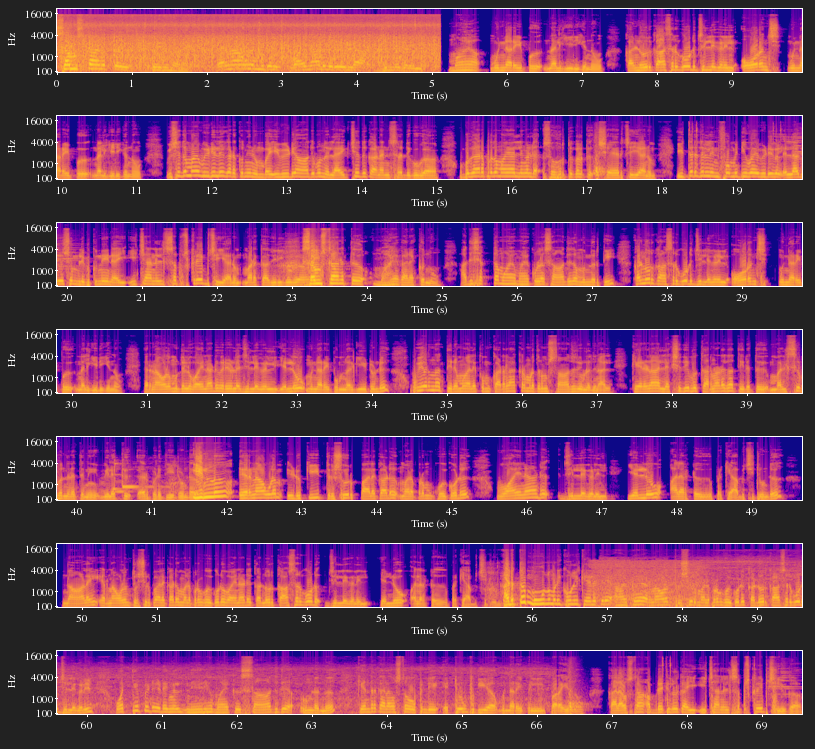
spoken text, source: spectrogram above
സംസ്ഥാനത്ത് പെരുമഴ എറണാകുളം മുതൽ വയനാട് വരെയുള്ള ജില്ലകളിൽ മഴ മുന്നറിയിപ്പ് നൽകിയിരിക്കുന്നു. കണ്ണൂർ കാസർഗോഡ് ജില്ലകളിൽ ഓറഞ്ച് മുന്നറിയിപ്പ് നൽകിയിരിക്കുന്നു. വിശദമായ വീഡിയോയിലേക്ക് കിടക്കുന്നതിന് മുമ്പ് ഈ വീഡിയോ ആദ്യം ഒന്ന് ലൈക്ക് ചെയ്ത് കാണാൻ ശ്രദ്ധിക്കുക. ഉപകാരപ്രദമായാൽ നിങ്ങളുടെ സുഹൃത്തുക്കൾക്ക് ഷെയർ ചെയ്യാനും ഇത്തരത്തിലുള്ള ഇൻഫോർമേറ്റീവായ വീഡിയോകൾ എല്ലാ ദിവസവും ലഭിക്കുന്നതിനായി ഈ ചാനൽ സബ്സ്ക്രൈബ് ചെയ്യാനും മറക്കാതിരിക്കുക. സംസ്ഥാനത്ത് മഴ കനക്കുന്നു. അതിശക്തമായ മഴയ്ക്കുള്ള സാധ്യത മുൻനിർത്തി കണ്ണൂർ കാസർഗോഡ് ജില്ലകളിൽ ഓറഞ്ച് മുന്നറിയിപ്പ് നൽകിയിരിക്കുന്നു. എറണാകുളം മുതൽ വയനാട് വരെയുള്ള ജില്ലകളിൽ യെല്ലോ മുന്നറിയിപ്പും നൽകിയിട്ടുണ്ട്. ഉയർന്ന തിരമാലക്കും കടലാക്രമണത്തിനും സാധ്യതയുള്ളതിനാൽ കേരള ലക്ഷദ്വീപ് കർണാടക തീരത്ത് മത്സ്യബന്ധനത്തിന് വിലക്ക് ഏർപ്പെടുത്തിയിട്ടുണ്ട്. ഇന്ന് എറണാകുളം ഇടുക്കി തൃശൂർ പാലക്കാട് മലപ്പുറം കോഴിക്കോട് വയനാട് ജില്ലകളിൽ യെല്ലോ അലർട്ട് പ്രഖ്യാപിച്ചിട്ടുണ്ട്. നാളെ എറണാകുളം തൃശൂർ പാലക്കാട് മലപ്പുറം കോഴിക്കോട് വയനാട് കണ്ണൂർ കാസർഗോഡ് ജില്ലകളിൽ യെല്ലോ അലർട്ട് പ്രഖ്യാപിച്ചിട്ടുണ്ട്. അടുത്ത മൂന്ന് മണിക്കൂറിൽ കേരളത്തിലെ ആലപ്പുഴ എറണാകുളം തൃശൂർ മലപ്പുറം കോഴിക്കോട് കണ്ണൂർ കാസർഗോഡ് ജില്ലകളിൽ ഒറ്റപ്പെട്ട ഇടങ്ങളിൽ നേരിയ മഴയ്ക്ക് സാധ്യത ഉണ്ടെന്ന് കേന്ദ്ര കാലാവസ്ഥാ വകുപ്പിന്റെ ഏറ്റവും പുതിയ മുന്നറിയിപ്പിൽ പറയുന്നു. കാലാവസ്ഥാ അപ്ഡേറ്റുകൾക്കായി ഈ ചാനൽ സബ്സ്ക്രൈബ് ചെയ്യുക.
